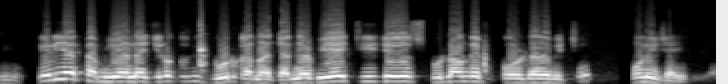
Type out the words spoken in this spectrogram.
ਕਿਹੜੀਆਂ ਕਮੀਆਂ ਨੇ ਜਿਹਨੂੰ ਤੁਸੀਂ ਦੂਰ ਕਰਨਾ ਚਾਹੁੰਦੇ ਹੋ ਵੀ ਇਹ ਚੀਜ਼ ਸਕੂਲਾਂ ਦੇ ਕਾਲਜਾਂ ਦੇ ਵਿੱਚ ਹੋਣੀ ਚਾਹੀਦੀ ਹੈ?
